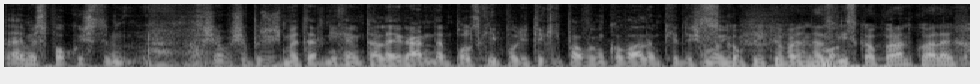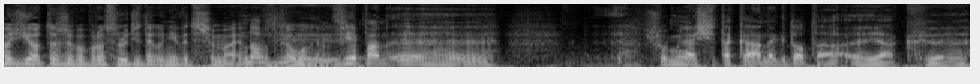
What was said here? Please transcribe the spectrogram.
Dajmy spokój z tym, chciałbym się powiedzieć, Metternichem, Talleyrandem polskiej polityki, Pawłem Kowalem, kiedyś moim... Skomplikowane nazwiska o poranku, ale chodzi o to, że po prostu ludzie tego nie wytrzymają, No, krótko wie, mówiąc. wie pan, e, e, przypomina się taka anegdota, jak e,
